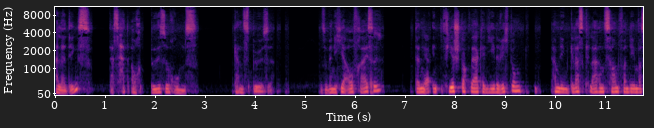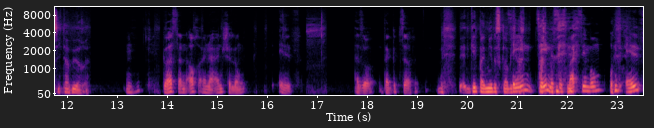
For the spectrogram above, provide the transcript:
Allerdings, das hat auch böse Rums. Ganz böse. Also wenn ich hier aufreiße, dann Ja. in vier Stockwerke in jede Richtung haben den glasklaren Sound von dem, was ich da höre. Mhm. Du hast dann auch eine Einstellung 11. Also da gibt es ja Äh, Geht bei mir bis, glaube ich, 10, acht- 10 acht- ist das Maximum und 11.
